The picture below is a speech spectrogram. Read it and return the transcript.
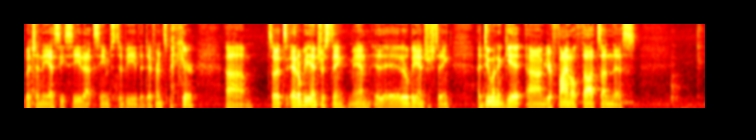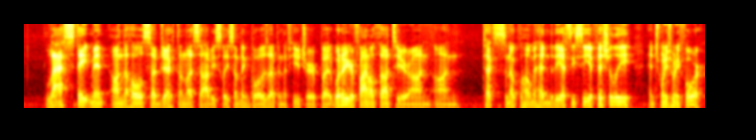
which in the SEC that seems to be the difference maker. Um, so it's it'll be interesting, man. It, it'll be interesting. I do want to get um, your final thoughts on this last statement on the whole subject, unless obviously something blows up in the future. But what are your final thoughts here on on Texas and Oklahoma heading to the SEC officially in 2024?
